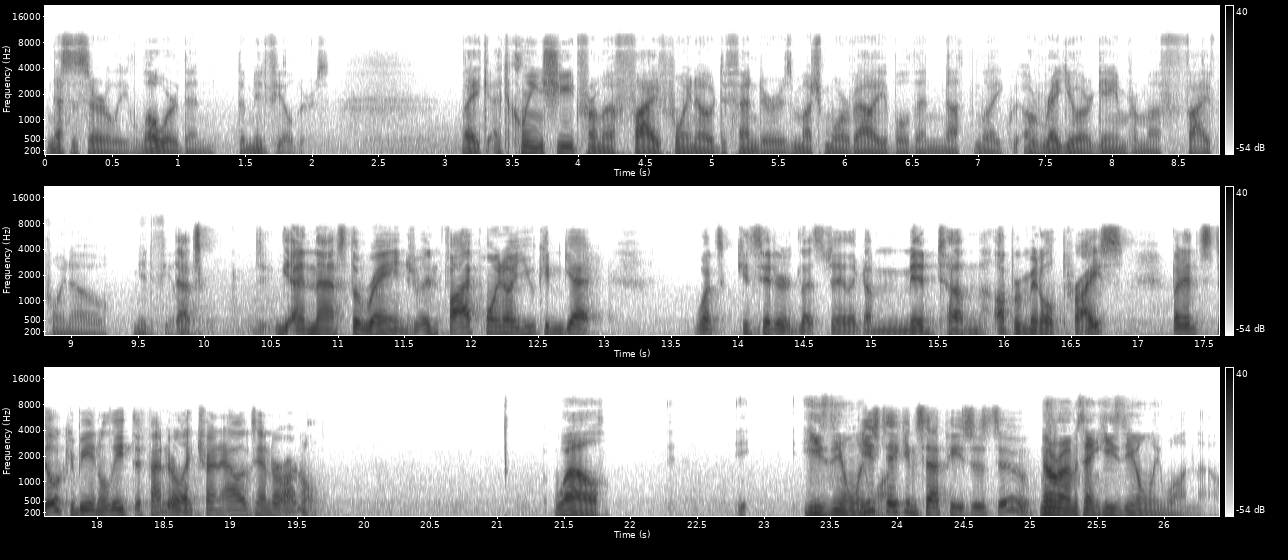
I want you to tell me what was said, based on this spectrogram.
necessarily lower than the midfielders. Like a clean sheet from a 5.0 defender is much more valuable than nothing like a regular game from a 5.0 midfielder. That's and that's the range. In 5.0, you can get what's considered, let's say, like a mid to upper middle price, but it still could be an elite defender like Trent Alexander Arnold. well, he's the only He's one. taking set pieces too. No, no, I'm saying he's the only one though.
